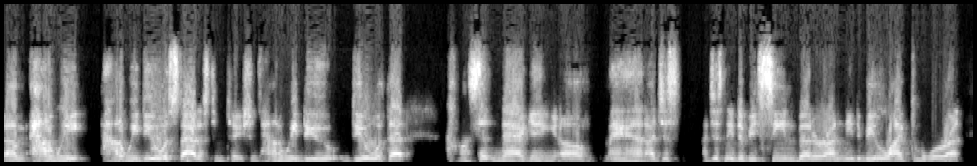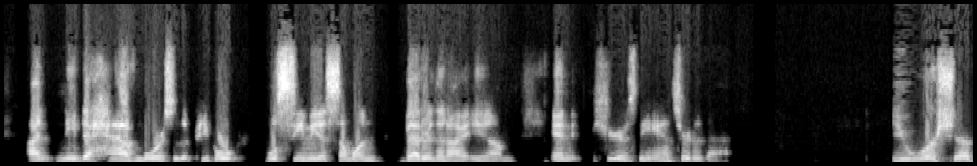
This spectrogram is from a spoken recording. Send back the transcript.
Um, how do we how do we deal with status temptations? How do we do deal with that constant nagging of man, I just I just need to be seen better. I need to be liked more. I, I need to have more so that people will see me as someone better than I am. And here's the answer to that. You worship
